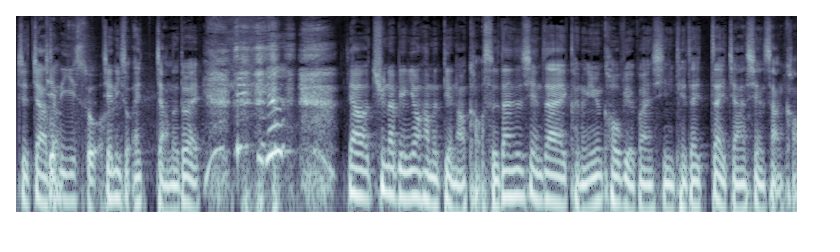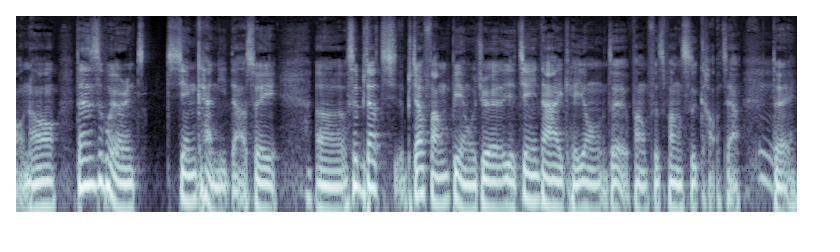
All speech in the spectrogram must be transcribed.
就驾照监理所，监理所，哎，讲的对，要去那边用他们电脑考试，但是现在可能因为 COVID 的关系，你可以在在家线上考，然后但是是会有人监看你的，所以呃是比较比较方便，我觉得也建议大家也可以用这个方方式考，这样、嗯、对。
